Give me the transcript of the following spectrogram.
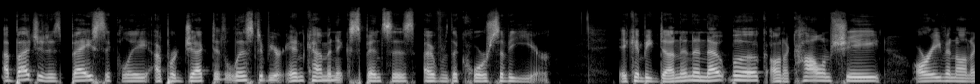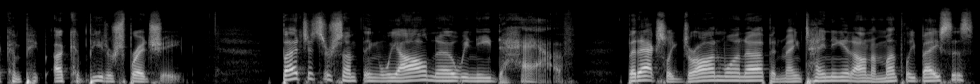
A budget is basically a projected list of your income and expenses over the course of a year. It can be done in a notebook, on a column sheet, or even on a, a computer spreadsheet. Budgets are something we all know we need to have, but actually drawing one up and maintaining it on a monthly basis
